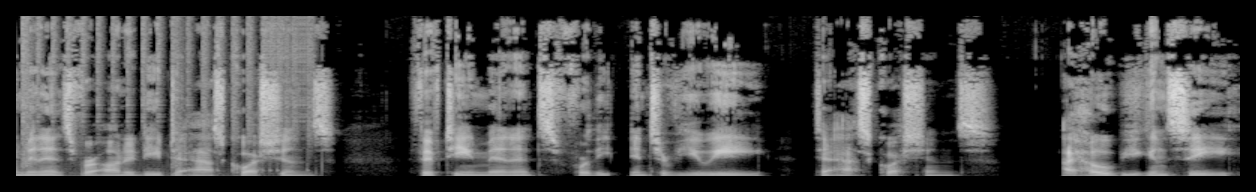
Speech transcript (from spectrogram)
minutes for Anudeep to ask questions, 15 minutes for the interviewee to ask questions. I hope you can see.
